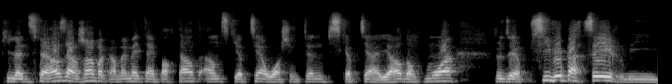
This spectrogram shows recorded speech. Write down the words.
Puis la différence d'argent va quand même être importante entre ce qu'il obtient à Washington et ce qu'il obtient ailleurs. Donc, moi, je veux dire, s'il veut partir, il,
